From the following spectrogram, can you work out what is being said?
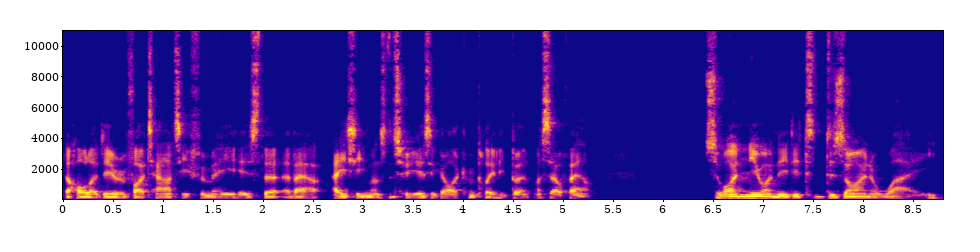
the whole idea of vitality for me is that about 18 months to two years ago, I completely burnt myself out. So I knew I needed to design a way.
